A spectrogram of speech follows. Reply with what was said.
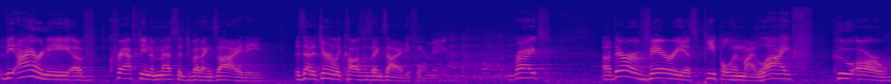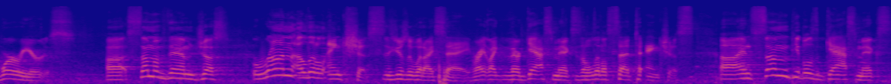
the irony of crafting a message about anxiety is that it generally causes anxiety for me. right? Uh, there are various people in my life who are worriers. Uh, some of them just run a little anxious, is usually what I say, right? Like their gas mix is a little set to anxious. Uh, and some people's gas mix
